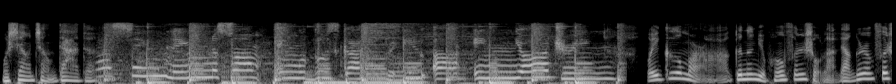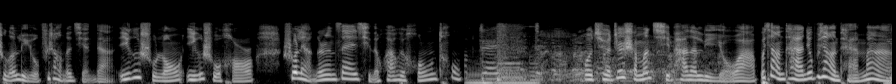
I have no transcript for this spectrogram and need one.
我是要长大的。我一哥们儿啊，跟他女朋友分手了，两个人分手的理由非常的简单，一个属龙，一个属猴，说两个人在一起的话会喉咙痛。我去，这什么奇葩的理由啊？不想谈就不想谈嘛。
